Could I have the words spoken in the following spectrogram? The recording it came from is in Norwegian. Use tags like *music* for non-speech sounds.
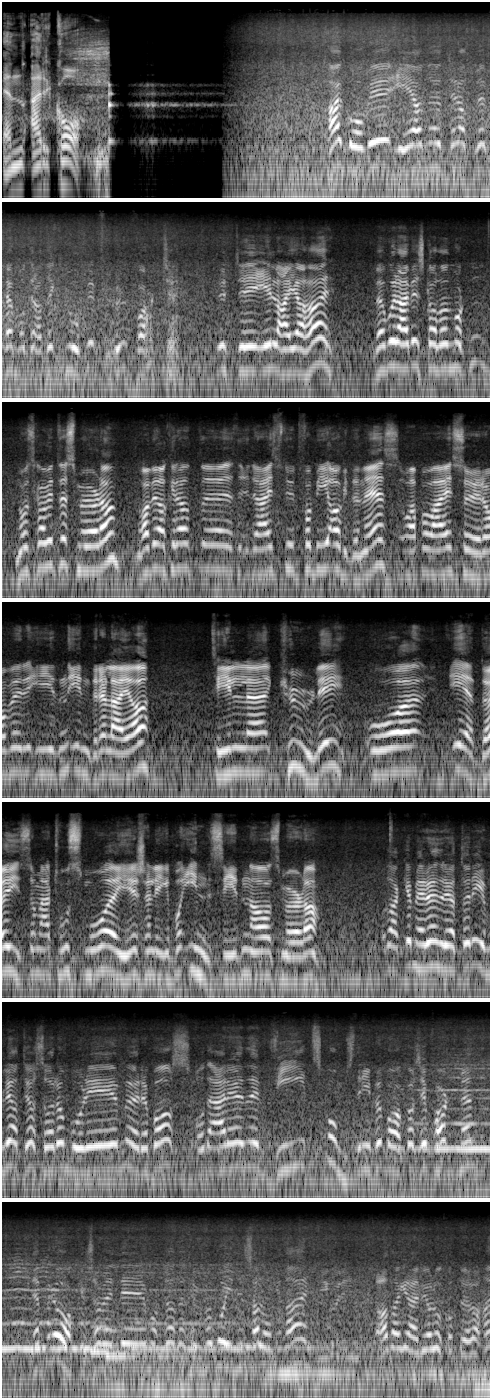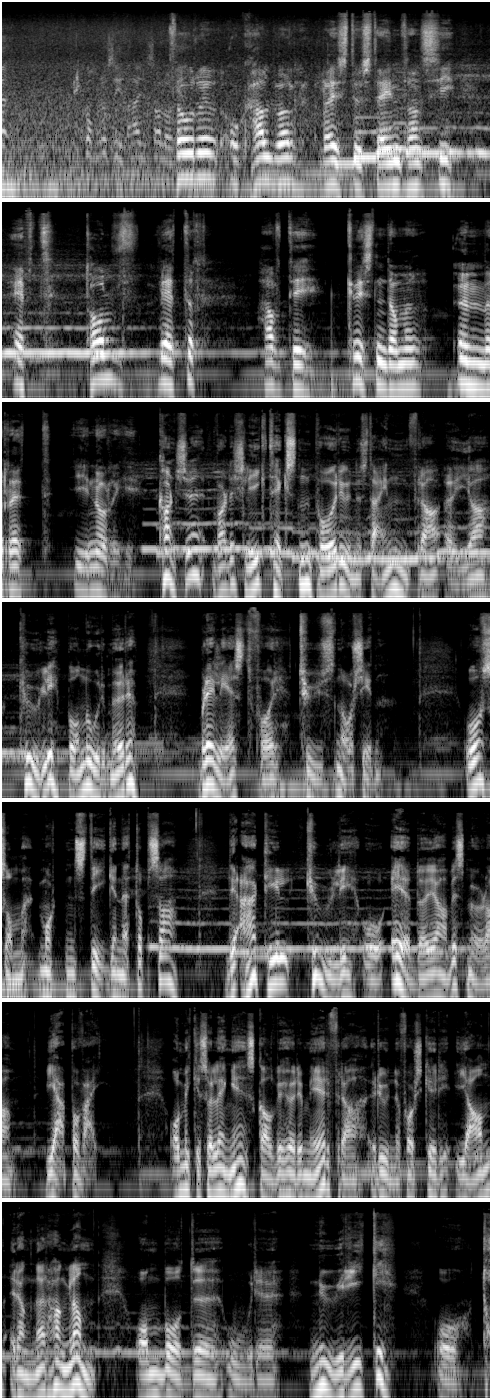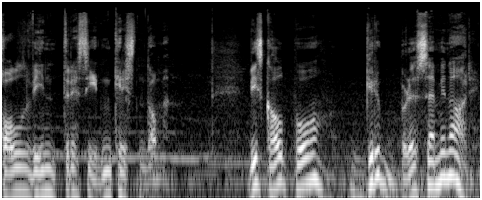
NRK. Her går vi 31-35 knop i full fart ute i leia her. Men hvor er vi skal hen, Morten? Nå skal vi til Smøla. Nå har vi akkurat eh, reist ut forbi Agdenes og er på vei sørover i den indre leia til eh, Kuli og Edøy, som er to små øyer som ligger på innsiden av Smøla. Og Det er ikke mer enn rett og rimelig at vi står om bord i Mørebas, og det er en hvit skumstripe bak oss i fart, men det bråker så veldig, Morten, at jeg tror vi må gå inn i salongen her. Ja, da greier vi å lukke opp døra her. Vi kommer oss inn her i salongen. Thorer og Halvar reiste steinfransi efter tolv veter hafði kristendommen umrett i Norge. Kanskje var det slik teksten på runesteinen fra øya Kuli på Nordmøre ble lest for 1000 år siden. Og som Morten Stige nettopp sa, det er til Kuli og Edøya ved Smøla vi er på vei. Om ikke så lenge skal vi høre mer fra runeforsker Jan Ragnar Hangland om både ordet nuriki og tolv vintre siden kristendommen. Vi skal på grubleseminar.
